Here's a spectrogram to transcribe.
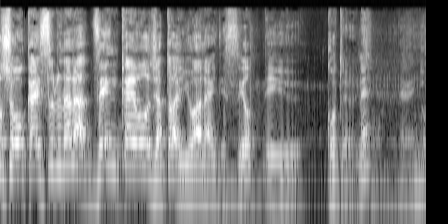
紹介するなら、前回王者とは言わないですよっていうことよね。だからに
